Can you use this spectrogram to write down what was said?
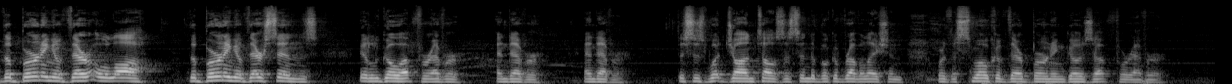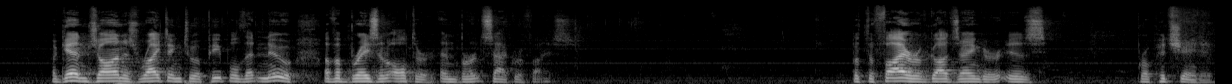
the burning of their olah, the burning of their sins, it'll go up forever and ever and ever. This is what John tells us in the book of Revelation, where the smoke of their burning goes up forever. Again, John is writing to a people that knew of a brazen altar and burnt sacrifice. But the fire of God's anger is propitiated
